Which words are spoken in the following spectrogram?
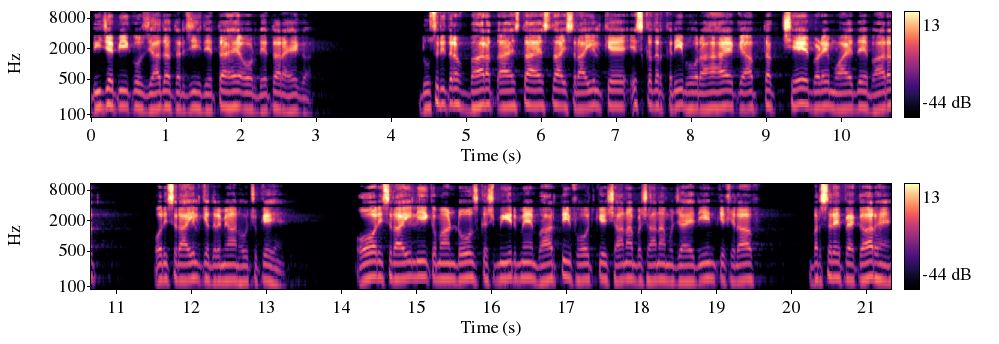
بی جے پی کو زیادہ ترجیح دیتا ہے اور دیتا رہے گا۔ دوسری طرف بھارت آہستہ آہستہ اسرائیل کے اس قدر قریب ہو رہا ہے کہ اب تک چھ بڑے معاہدے بھارت اور اسرائیل کے درمیان ہو چکے ہیں۔ اور اسرائیلی کمانڈوز کشمیر میں بھارتی فوج کے شانہ بشانہ مجاہدین کے خلاف برسر پیکار ہیں۔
